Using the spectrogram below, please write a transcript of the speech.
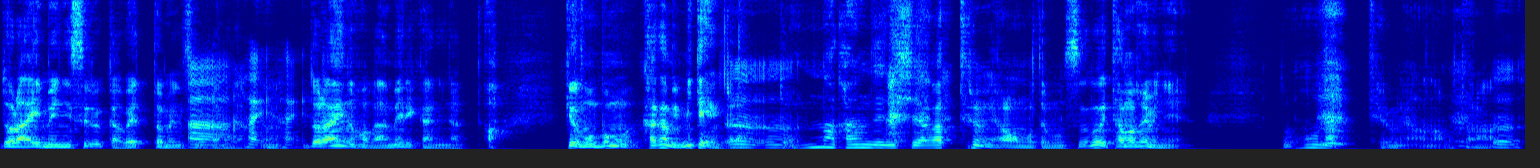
ドライめにするか、ウェットめにするかみたいな、はいはいうんドライの方がアメリカンになって、あ、けどもう僕も鏡見てへんから、うんうんどんな感じに仕上がってるんやろう思って、もうすごい楽しみに、どうなってるんやろうな思ったら、うん。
